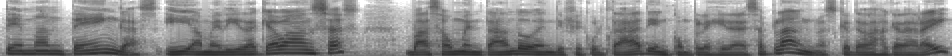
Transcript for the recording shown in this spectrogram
te mantengas. Y a medida que avanzas, vas aumentando en dificultad y en complejidad ese plan. No es que te vas a quedar ahí.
